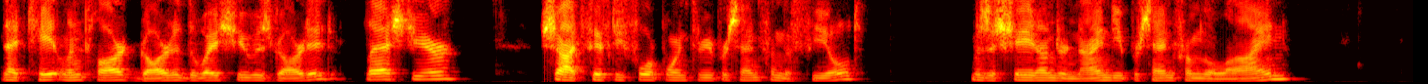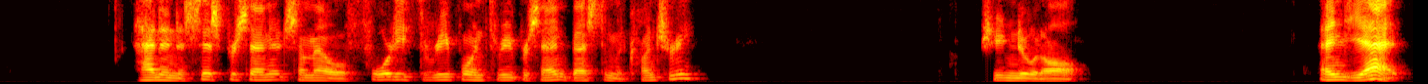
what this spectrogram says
that Caitlin Clark guarded the way she was guarded last year, shot 54.3% from the field, was a shade under 90% from the line had an assist percentage somehow of 43.3%, best in the country. She can do it all. And yet,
